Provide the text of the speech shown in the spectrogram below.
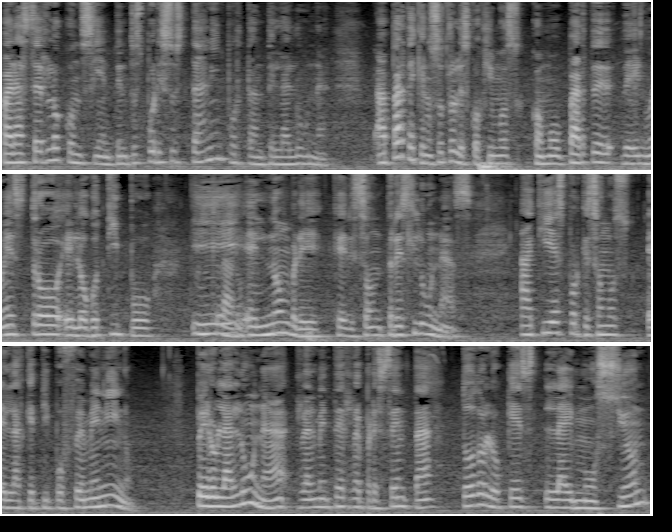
para hacerlo consciente. Entonces, por eso es tan importante la luna. Aparte que nosotros le escogimos como parte de nuestro el logotipo y el nombre, que son tres lunas, aquí es porque somos el arquetipo femenino pero la luna realmente representa todo lo que es la emoción,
